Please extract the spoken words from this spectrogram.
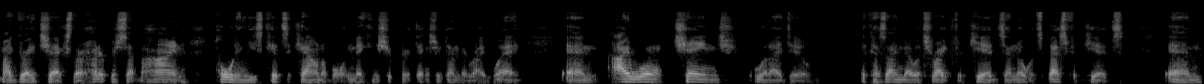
my grade checks. They're 100% behind holding these kids accountable and making sure things are done the right way. And I won't change what I do because I know it's right for kids. I know what's best for kids. And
